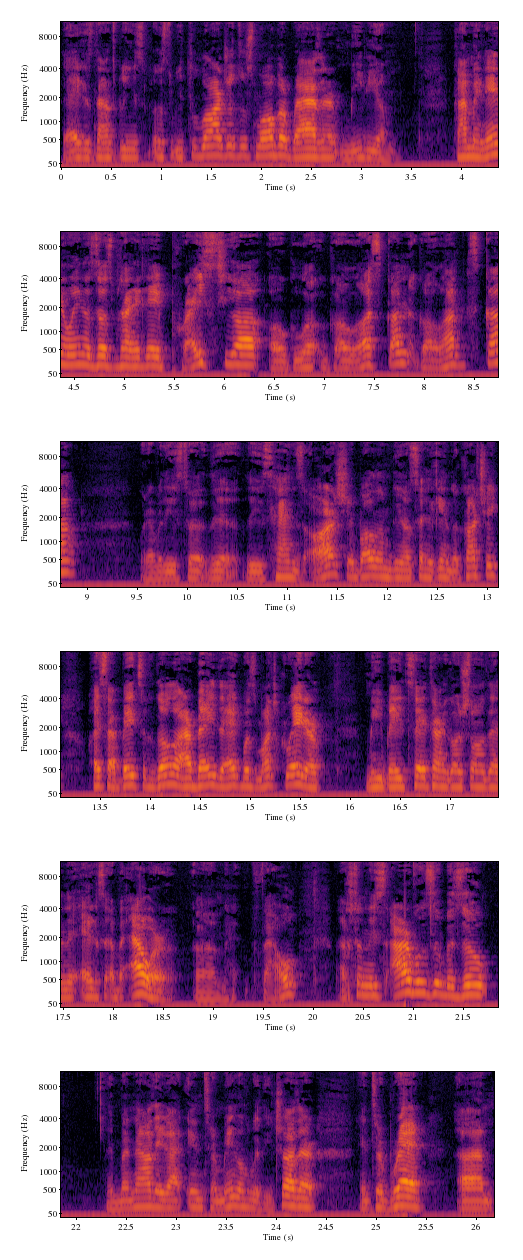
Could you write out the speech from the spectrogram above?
The egg is not to be, supposed to be too large or too small, but rather medium. Priceya or Golatska, whatever these uh, the, these hens are. Shibolim dino say they came to the country. Haisa Beit Gdola Arbe, the egg was much greater. Me Beit Seitan Goshon than the eggs of our um, fowl. But now they got intermingled with each other, interbred. Um,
